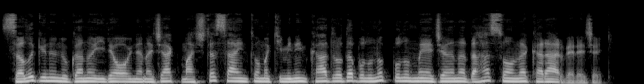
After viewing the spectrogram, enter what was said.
Salı günü Lugano ile oynanacak maçta Sayın Tomakimi'nin kadroda bulunup bulunmayacağına daha sonra karar verecek.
